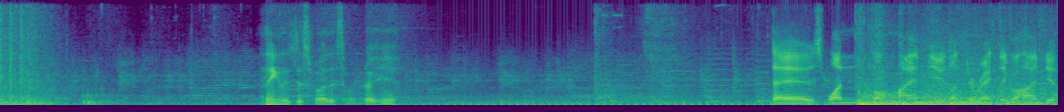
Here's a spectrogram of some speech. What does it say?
I think they're just by this window here. There's one behind you, like directly behind you.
